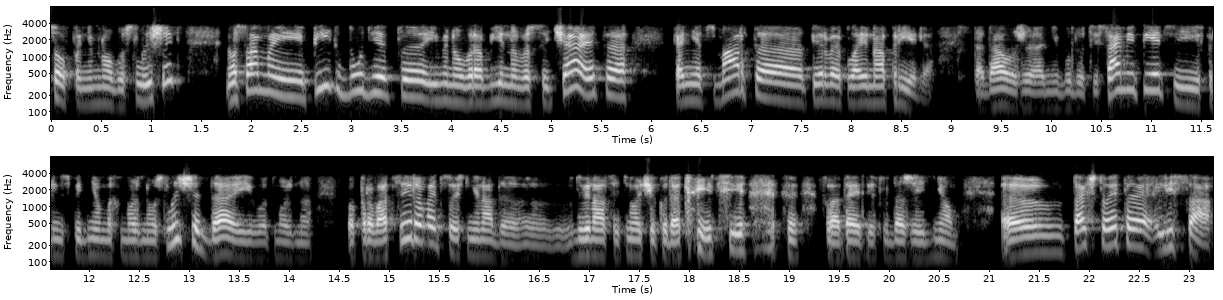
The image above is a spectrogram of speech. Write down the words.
сов понемногу слышать, но самый пик будет э, именно у воробьиного сыча, это конец марта, первая половина апреля. Тогда уже они будут и сами петь, и, в принципе, днем их можно услышать, да, и вот можно попровоцировать, то есть не надо в 12 ночи куда-то идти, хватает, если даже и днем. Э, так что это леса,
